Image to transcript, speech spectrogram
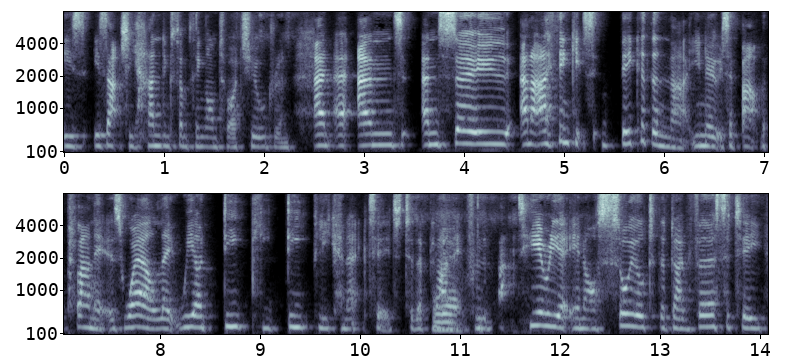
is is actually handing something on to our children. And uh, and and so and i think it's bigger than that. You know it's about the planet as well. Like we are deeply deeply connected to the planet yeah. from the bacteria in our soil to the diversity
